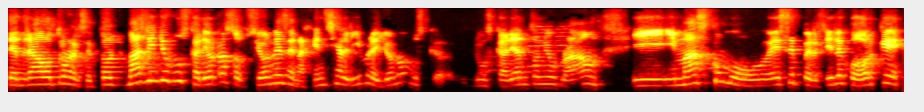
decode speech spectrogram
tendrá otro receptor. Más bien yo buscaría otras opciones en agencia libre, yo no buscaría Antonio Brown y, más como ese perfil de jugador que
